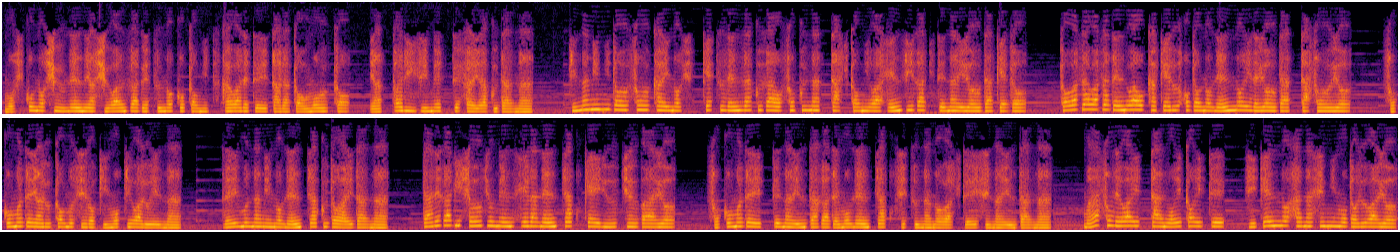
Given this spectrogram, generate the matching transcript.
もしこの執念や手腕が別のことに使われていたらと思うと、やっぱりいじめって最悪だな。ちなみに同窓会の出血連絡が遅くなった人には返事が来てないようだけど、とわざわざ電話をかけるほどの念の入れようだったそうよ。そこまでやるとむしろ気持ち悪いな。霊夢並みの粘着度合いだな。誰が美少女メンヘラ粘着系 YouTuber よ。そこまで言ってないんだがでも粘着質なのは否定しないんだな。まあそれは一旦置いといて、事件の話に戻るわよ。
